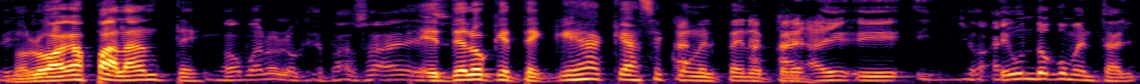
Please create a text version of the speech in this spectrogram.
No lo hagas para adelante. No, bueno, lo que pasa es. Es de lo que te quejas que haces con el PNP. Hay, hay- eh, yo- hay un documental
